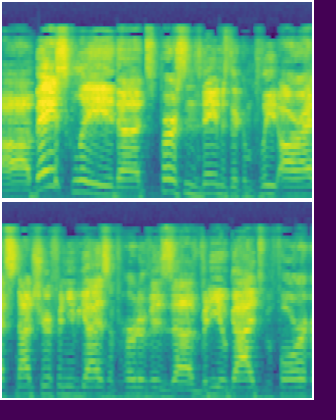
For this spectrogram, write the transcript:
Uh, basically, the person's name is the Complete RS. Not sure if any of you guys have heard of his uh, video guides before.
